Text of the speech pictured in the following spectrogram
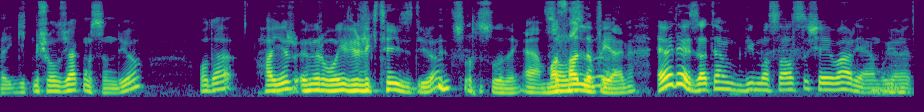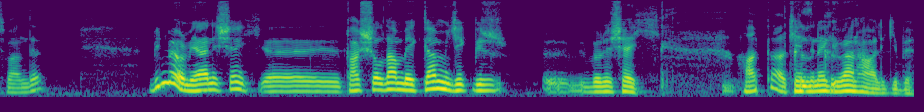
E, gitmiş olacak mısın diyor. O da hayır ömür boyu birlikteyiz diyor. Sonsuza dek. Yani masal Sonsuza lafı yani. Evet evet zaten bir masalsı şey var yani bu yönetmende. Bilmiyorum yani şey e, Taşral'dan beklenmeyecek bir e, böyle şey. Hatta kendine kız, güven hali gibi.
